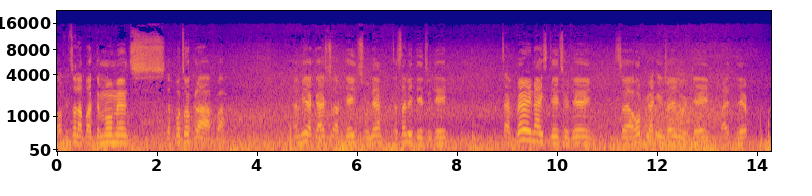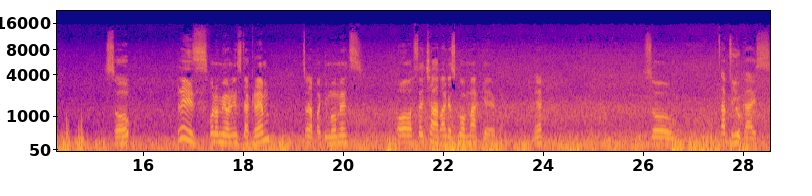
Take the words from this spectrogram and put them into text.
of It's All About the Moments, the photographer. I'm here guys to update you. né? It's a sunny day today. It's a very nice day today. So I hope you are enjoying your day right there. So please follow me on Instagram. It's all about the moments. Or search up underscore Mageba. Yeah. So it's up to you guys.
